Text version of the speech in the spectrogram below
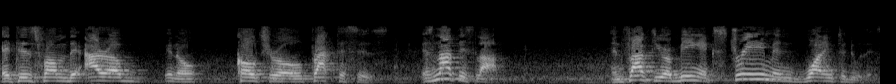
It is from the Arab, you know, cultural practices. It's not Islam. In fact, you are being extreme in wanting to do this.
